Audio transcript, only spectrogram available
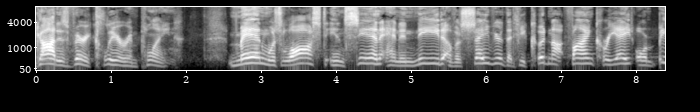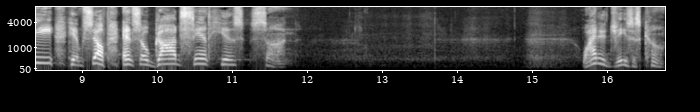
God is very clear and plain. Man was lost in sin and in need of a Savior that he could not find, create, or be himself. And so God sent his Son. Why did Jesus come?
